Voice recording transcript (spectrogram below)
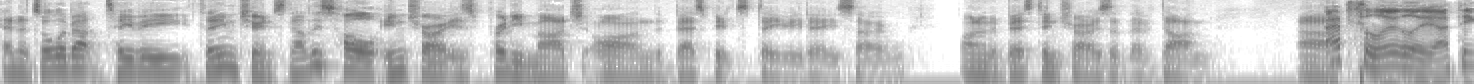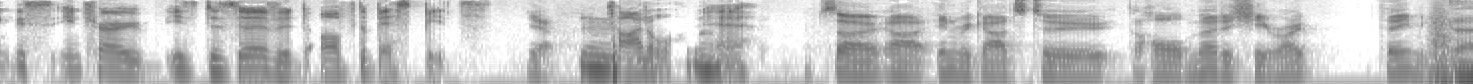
and it's all about TV theme tunes. Now, this whole intro is pretty much on the Best Bits DVD, so one of the best intros that they've done. Uh, Absolutely. I think this intro is deserved of the best bits yeah. title. Yeah. So, uh, in regards to the whole Murder She Wrote theme, you know, Look!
